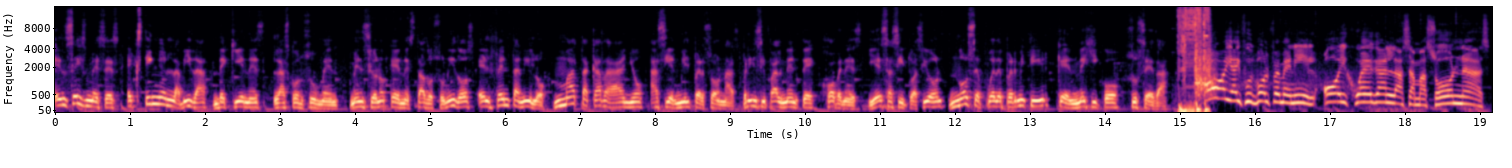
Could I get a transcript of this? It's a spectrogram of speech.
en seis meses extinguen la vida de quienes las consumen. Mencionó que en Estados Unidos el fentanilo mata cada año a 100.000 personas, principalmente jóvenes, y esa situación no se puede permitir que en México suceda. Hoy hay fútbol femenil, hoy juegan las Amazonas.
